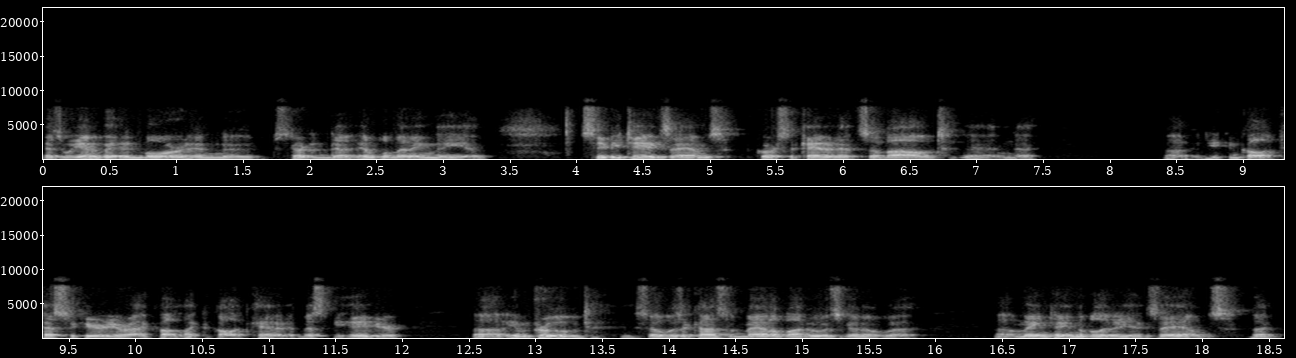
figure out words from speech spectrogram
as we innovated more and uh, started uh, implementing the uh, CBT exams, of course, the candidates evolved and uh, uh, you can call it test security or I call like to call it candidate misbehavior, uh, improved. So it was a constant battle about who was going to maintain the validity of exams. But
